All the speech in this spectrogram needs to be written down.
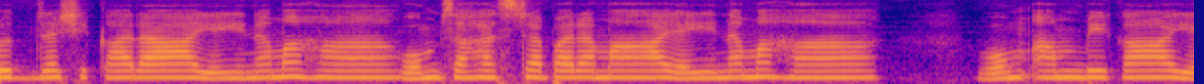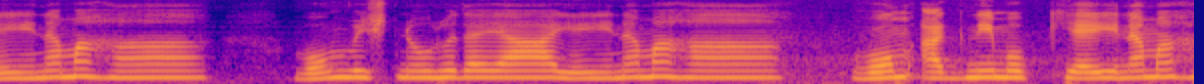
रुद्रशिखरायै नमः। ॐ सहस्रपरमायै नमः। ॐ अम्बिकायै नमः ॐ विष्णुहृदयायै नमः ॐ अग्निमुख्यै नमः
